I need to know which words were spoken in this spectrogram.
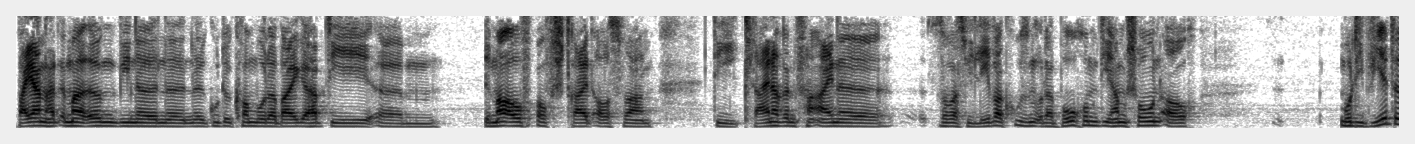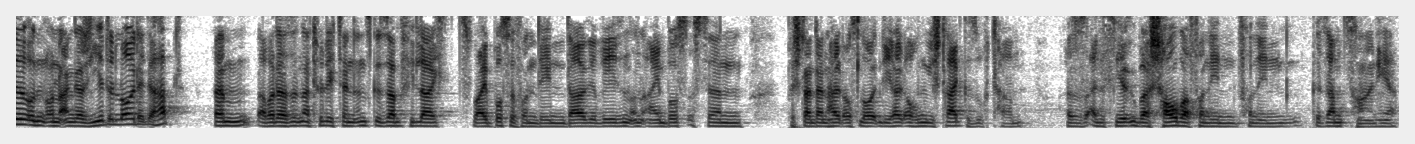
Bayern hat immer irgendwie eine, eine, eine gute Kombo dabei gehabt, die ähm, immer auf, auf Streit aus waren. Die kleineren Vereine, sowas wie Leverkusen oder Bochum, die haben schon auch motivierte und, und engagierte Leute gehabt. Ähm, aber da sind natürlich dann insgesamt vielleicht zwei Busse von denen da gewesen und ein Bus ist dann, bestand dann halt aus Leuten, die halt auch irgendwie Streit gesucht haben. Also ist alles sehr überschaubar von den, von den Gesamtzahlen her.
